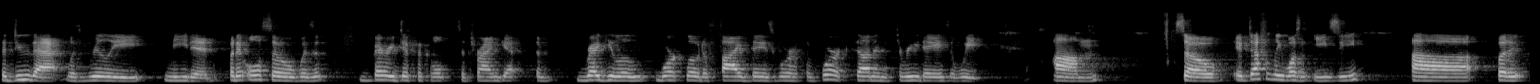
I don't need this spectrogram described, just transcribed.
to do that was really needed. But it also was very difficult to try and get the regular workload of five days worth of work done in three days a week. Um, so it definitely wasn't easy uh, but it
